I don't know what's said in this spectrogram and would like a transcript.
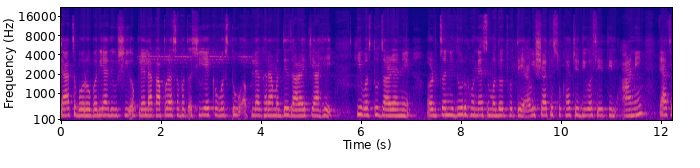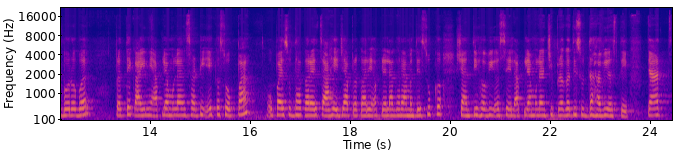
त्याचबरोबर या दिवशी आपल्याला कापरासोबत अशी एक वस्तू आपल्या घरामध्ये जाळायची आहे. ही वस्तू जाळल्याने अडचणी दूर होण्यास मदत होते. आयुष्यात सुखाचे दिवस येतील आणि त्याचबरोबर प्रत्येक आईने आपल्या मुलांसाठी एक सोपा उपायसुद्धा करायचा आहे. ज्या प्रकारे आपल्याला घरामध्ये सुख शांती हवी असेल आपल्या मुलांची प्रगतीसुद्धा हवी असते. त्याच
